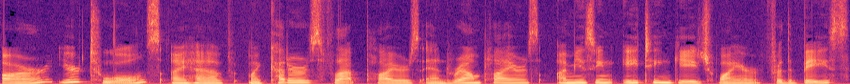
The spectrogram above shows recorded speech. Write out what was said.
are your tools. I have my cutters, flat pliers, and round pliers. I'm using 18 gauge wire for the base.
